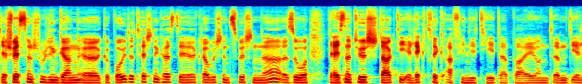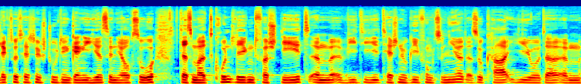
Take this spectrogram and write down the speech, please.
der Schwesternstudiengang äh, Gebäudetechnik heißt der, glaube ich, inzwischen. Ne? Also da ist natürlich stark die Elektrikaffinität dabei. Und ähm, die Elektrotechnik-Studiengänge hier sind ja auch so, dass man halt grundlegend versteht, versteht, ähm, wie die Technologie funktioniert, also KI oder ähm,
